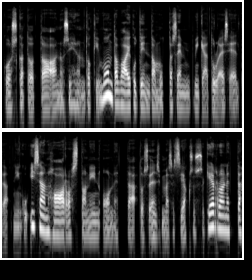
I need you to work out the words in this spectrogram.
koska tota, no siihen on toki monta vaikutinta, mutta se mikä tulee sieltä niin kuin isän haarasta, niin on, että tuossa ensimmäisessä jaksossa kerroin, että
